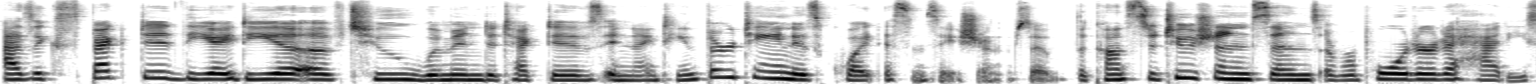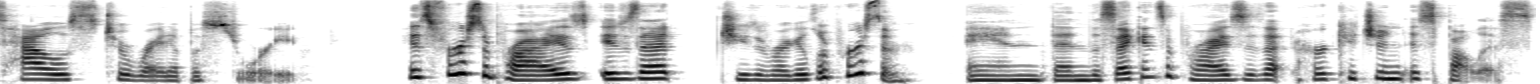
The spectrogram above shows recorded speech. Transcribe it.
As expected, the idea of two women detectives in 1913 is quite a sensation, so the Constitution sends a reporter to Hattie's house to write up a story. His first surprise is that she's a regular person. And then the second surprise is that her kitchen is spotless.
